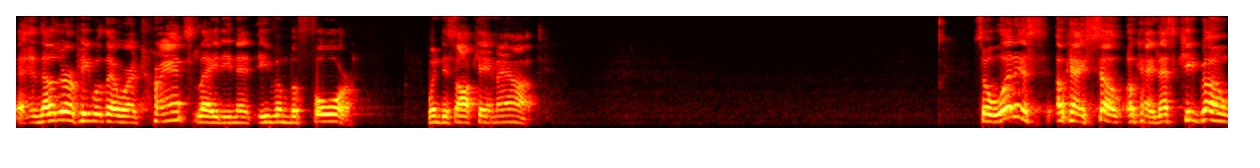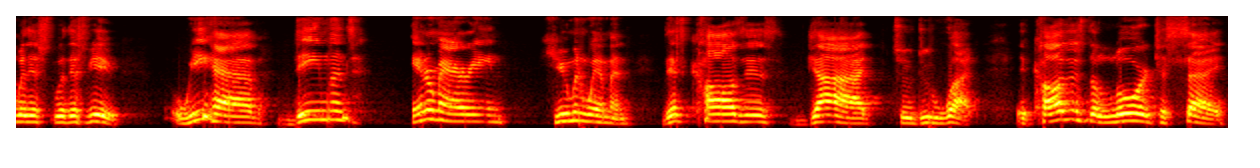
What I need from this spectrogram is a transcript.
And those are people that were translating it even before when this all came out. So what is okay, so okay, let's keep going with this with this view. We have demons intermarrying human women. This causes God to do what? It causes the Lord to say,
